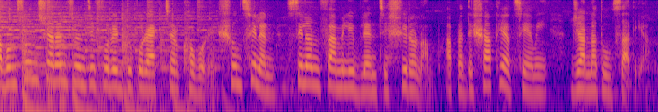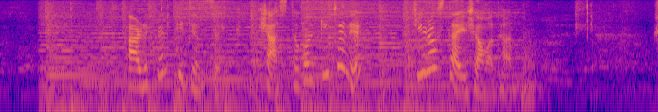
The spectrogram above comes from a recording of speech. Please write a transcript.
আমন্ত্রণ channel twenty ফোরের দুপুর একটার খবরে। শুনছিলেন সিলন ফ্যামিলি ব্লেন্টের শিরোনাম। আপনাদের সাথে আছি আমি Jannatul Sadia. RFL kitchen sink, স্বাস্থ্যকর কিচেনের চিরস্থায়ী সমাধান।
